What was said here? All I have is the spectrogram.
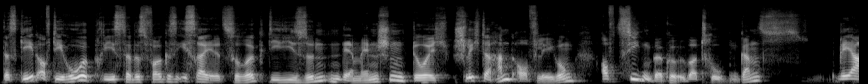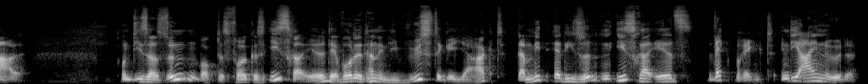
Das geht auf die Hohepriester des Volkes Israel zurück, die die Sünden der Menschen durch schlichte Handauflegung auf Ziegenböcke übertrugen. Ganz real. Und dieser Sündenbock des Volkes Israel, der wurde dann in die Wüste gejagt, damit er die Sünden Israels wegbringt, in die Einöde.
